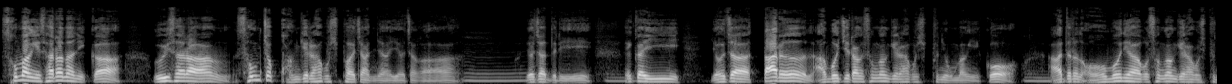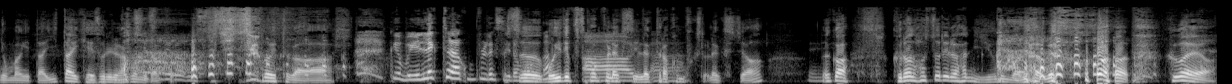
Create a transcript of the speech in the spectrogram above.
소망이 살아나니까 의사랑 성적 관계를 하고 싶어 하지 않냐, 이 여자가. 여자들이. 그러니까 이 여자 딸은 아버지랑 성관계를 하고 싶은 욕망이 있고 아들은 어머니하고 성관계를 하고 싶은 욕망이 있다. 이 따위 개소리를 한 겁니다. 프로이트가. 그게 뭐 일렉트라 콤플렉스 이런 스, 건가? 뭐 이디프스 컴플렉스, 아, 일렉트라 아. 컴플렉스죠. 그러니까 그런 헛소리를 한 이유는 뭐냐면 그거예요.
